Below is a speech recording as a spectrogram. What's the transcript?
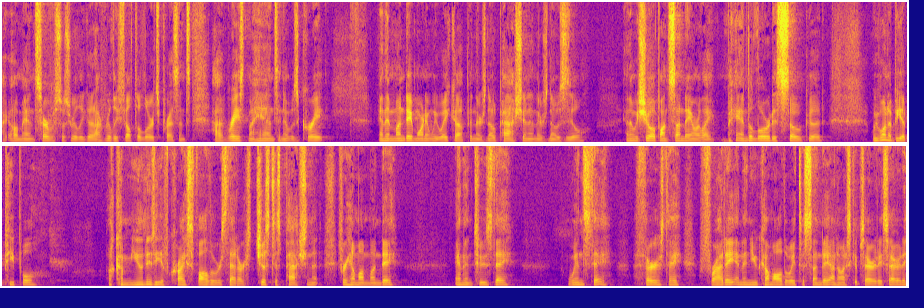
Like, oh man, service was really good. I really felt the Lord's presence. I raised my hands and it was great. And then Monday morning we wake up and there's no passion and there's no zeal. And then we show up on Sunday and we're like, man, the Lord is so good. We want to be a people, a community of Christ followers that are just as passionate for Him on Monday and then Tuesday, Wednesday, Thursday, Friday, and then you come all the way to Sunday. I know I skipped Saturday, Saturday,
